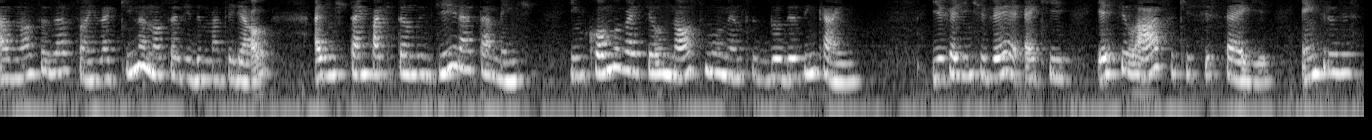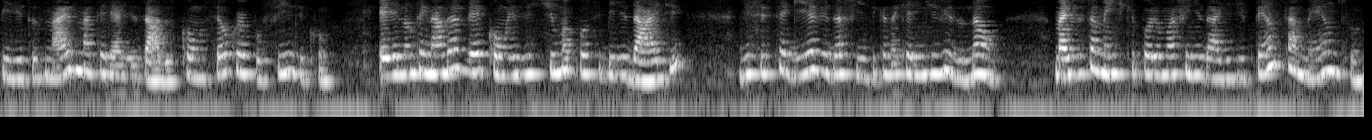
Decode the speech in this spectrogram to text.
as nossas ações aqui na nossa vida material, a gente está impactando diretamente em como vai ser o nosso momento do desencarne. E o que a gente vê é que esse laço que se segue entre os espíritos mais materializados com o seu corpo físico, ele não tem nada a ver com existir uma possibilidade de se seguir a vida física daquele indivíduo, não. Mas justamente que por uma afinidade de pensamento,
